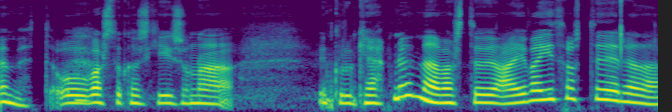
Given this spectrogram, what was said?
einmitt. Og varstu kannski í svona einhverjum keppnum eða varstu að æfa íþróttir eða?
